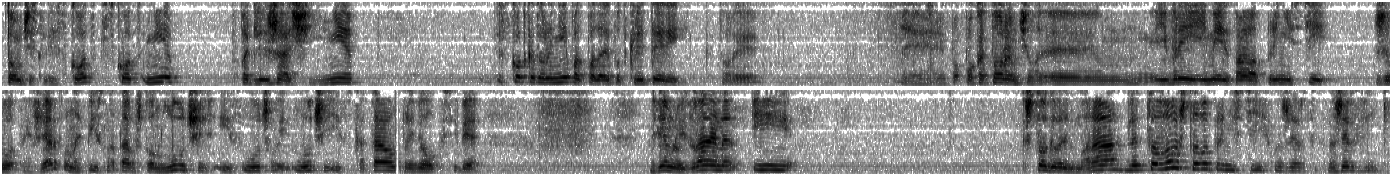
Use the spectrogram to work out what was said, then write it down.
в том числе и скот. Скот не подлежащий, не скот, который не подпадает под критерий, которые, э, по, по которым человек, э, евреи имеют право принести животное в жертву, написано там, что он лучший из, лучшего, лучший из скота он привел к себе в землю Израиля. И что говорит Мара? Для того, чтобы принести их на, жертву, на жертвенники.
